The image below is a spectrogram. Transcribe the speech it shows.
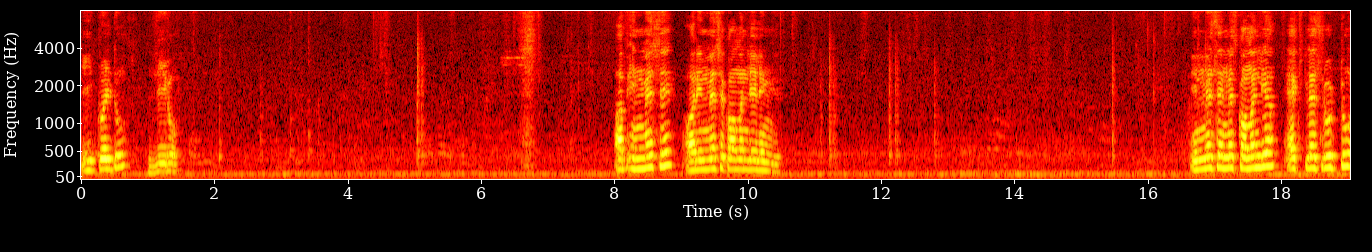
equal to zero अब इनमें से और इनमें से कॉमन ले लेंगे। इनमें से इनमें से कॉमन लिया, x plus root two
